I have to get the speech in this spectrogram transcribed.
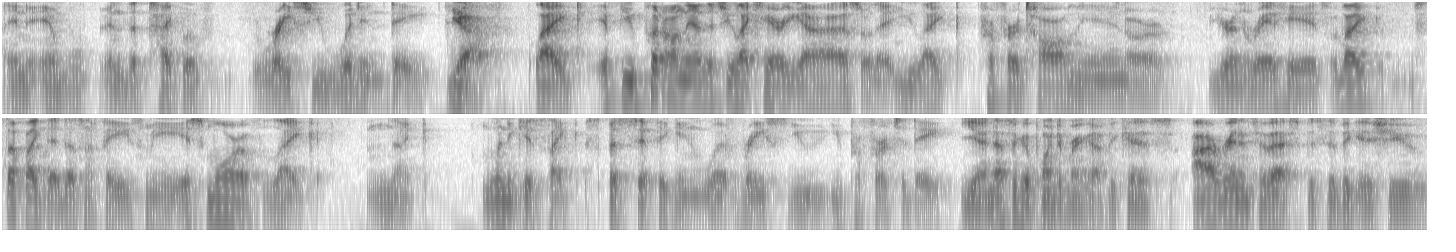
and and, and the type of race you wouldn't date yeah like if you put on there that you like hairy guys or that you like prefer tall men or you're into redheads like stuff like that doesn't phase me. It's more of like like when it gets like specific in what race you you prefer to date. Yeah, and that's a good point to bring up because I ran into that specific issue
